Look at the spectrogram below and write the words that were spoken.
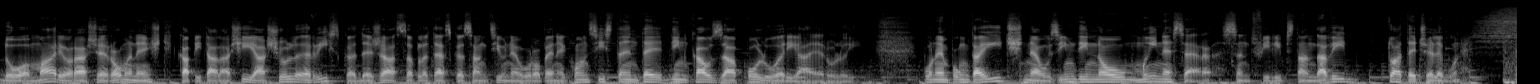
Două mari orașe românești, capitala și Iașul, riscă deja să plătească sancțiuni europene consistente din cauza poluării aerului. Punem punct aici, ne auzim din nou mâine seară. Sunt Filip Stan David, toate cele bune!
